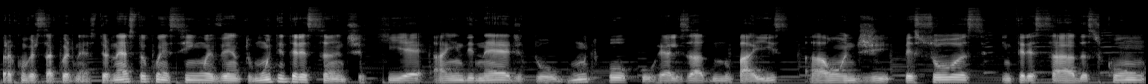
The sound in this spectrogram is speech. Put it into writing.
para conversar com o Ernesto. O Ernesto eu conheci em um evento muito interessante que é ainda inédito ou muito pouco realizado no país, aonde pessoas interessadas com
